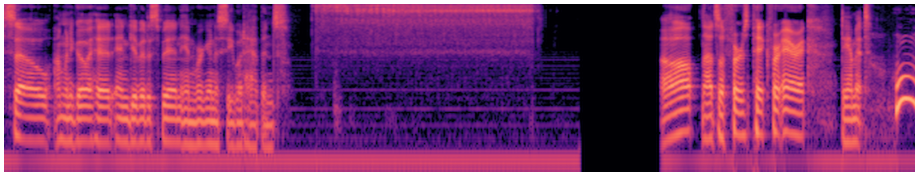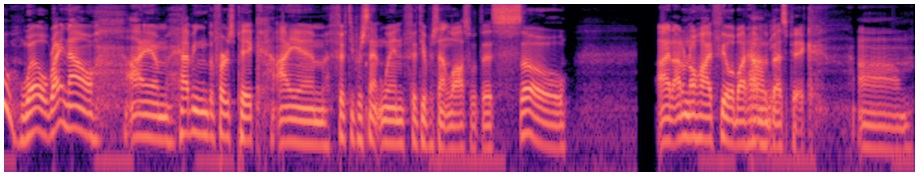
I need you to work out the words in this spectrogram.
so I'm going to go ahead and give it a spin, and we're going to see what happens. Oh, that's a first pick for Eric. Damn it. Whew. Well, right now I am having the first pick. I am 50% win, 50% loss with this. So I, I don't know how I feel about having Um, the best pick. Um,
